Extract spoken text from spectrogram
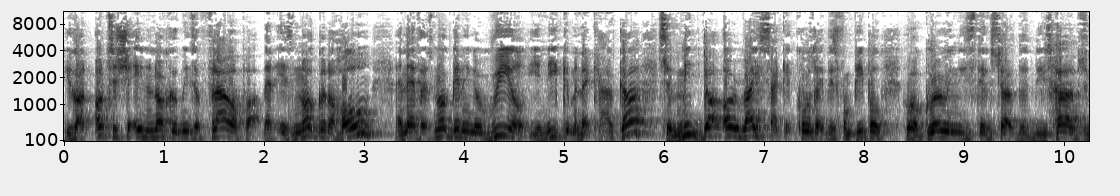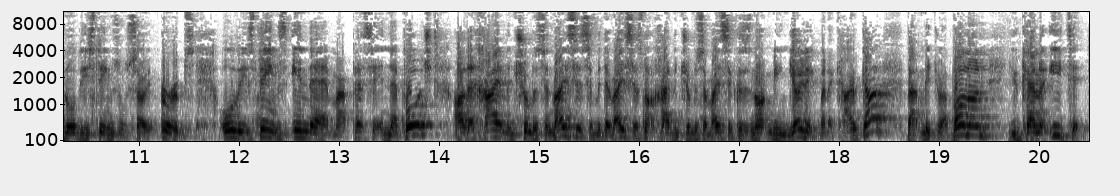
You got Otze She'en Noko means a flower pot that is not got a hole, and therefore it's not getting a real Yanikim in a kalka. So Midda or Rice, I get calls like this from people who are growing these things, these herbs and all these things, or sorry, herbs, all these things in their marpesa, in their porch, are the Chayim and Trumas and Maisis, and Rice, it's not Chayim and Trumas and Maisis because it's not being Yonik but a kalka, but Midrabanon, you cannot eat it.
